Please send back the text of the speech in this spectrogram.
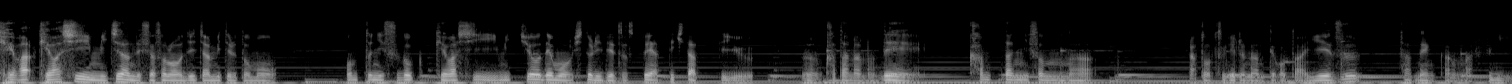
険険しい道なんですよ、そのおじいちゃん見てるともう、本当にすごく険しい道をでも一人でずっとやってきたっていう、うん、方なので、簡単にそんな後を継げるなんてことは言えず、3年間が過ぎ、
